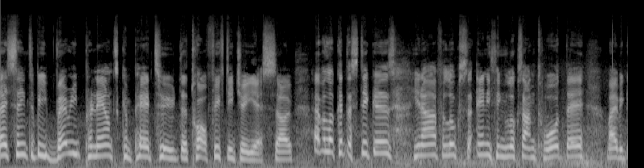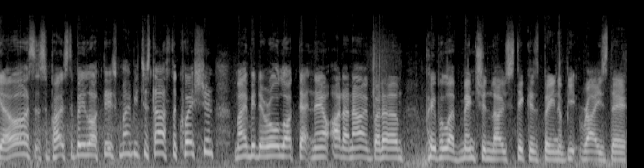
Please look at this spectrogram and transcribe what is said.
they seem to be very pronounced compared to the 1250 GS. So have a look at the stickers. You know, if it looks anything looks untoward there, maybe go, oh, is it supposed to be like this? Maybe just ask the question. Maybe they're all like that now. I don't know, but um, people have mentioned those stickers being a bit raised there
